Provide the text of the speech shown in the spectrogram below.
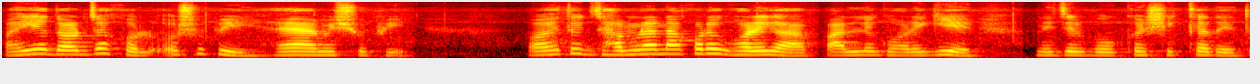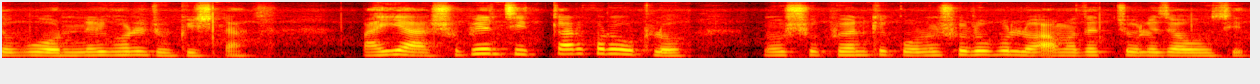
ভাইয়া, দরজা খোল। ও সুফি? হ্যাঁ আমি সুফি। হয়তো ঝামেলা না করে ঘরে গা, পারলে ঘরে গিয়ে নিজের বউকে শিক্ষা দে তবু অন্যের ঘরে ঢুকিস না। ভাইয়া, সুফিয়ান চিৎকার করে উঠল। নূর সুফিয়ানকে করুণ শুরু বলল, আমাদের চলে যাওয়া উচিত।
